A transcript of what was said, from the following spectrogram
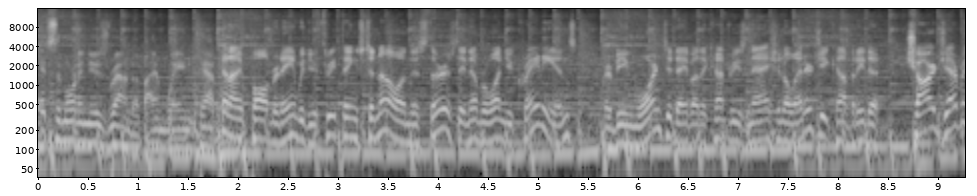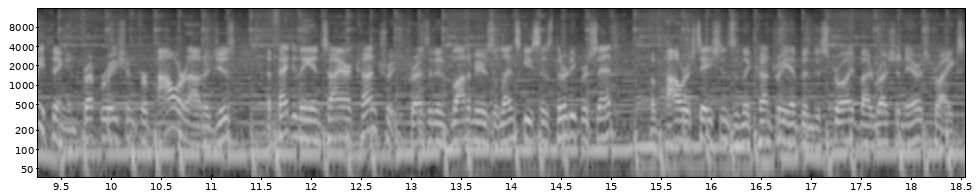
It's the Morning News Roundup. I'm Wayne Cabot. And I'm Paul Murnane with your three things to know on this Thursday. Number one, Ukrainians are being warned today by the country's national energy company to charge everything in preparation for power outages affecting the entire country. President Vladimir Zelensky says 30% of power stations in the country have been destroyed by Russian airstrikes.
